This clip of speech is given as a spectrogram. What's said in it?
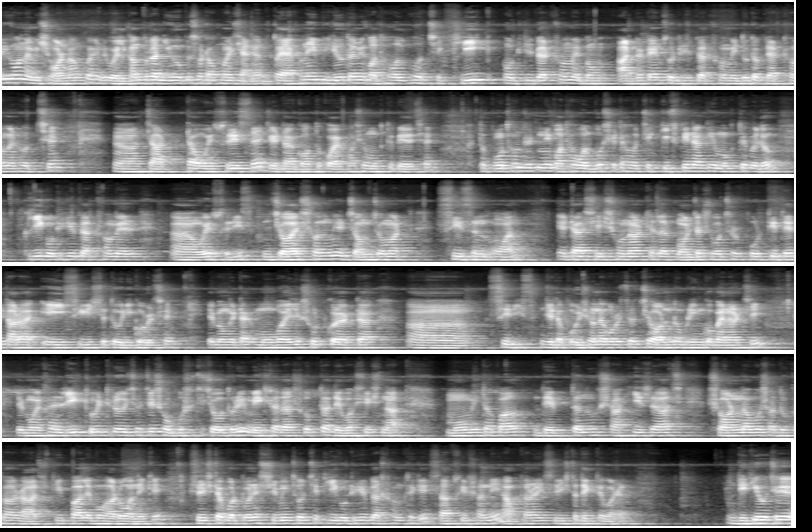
Everyone আমি Swarnank and welcome to the new episode of my channel তো এখন এই ভিডিওতে আমি কথা বলব হচ্ছে ক্লিক ওটিটি প্ল্যাটফর্ম এবং আড্ডা টাইমস ওটিটি প্ল্যাটফর্ম এই দুটো প্ল্যাটফর্মের হচ্ছে চারটা ওয়েব সিরিজে যেটা গত কয়েক মাসে মুক্তি পেয়েছে। তো প্রথম যেটা নিয়ে কথা বলব সেটা হচ্ছে কিছুদিন আগে মুক্তি পেল ক্লিক ওটিটি প্ল্যাটফর্মের web series Joy Jomjomat season one এটা সেই সোনার খেলার পঞ্চাশ বছর পূর্তিতে তারা এই সিরিজটা তৈরি করেছে এবং এটা মোবাইলে শ্যুট করা একটা সিরিজ যেটা পরিচালনা করেছে হচ্ছে অর্ণব রিঙ্কো ব্যানার্জি এবং এখানে লিড চরিত্রে রয়েছে হচ্ছে সব্যসাচী চৌধুরী, মেঘলা দাশগুপ্তা, দেবাশিস নাথ, মৌমিতা পাল, দেবতানু, শাহির রাজ, স্বর্ণাভ সাধুকা, রাজদীপ পাল এবং আরও অনেকে। সিরিজটা বর্তমানে স্ট্রিমিং চলছে ক্লিক ওটিটি প্ল্যাটফর্ম থেকে। সাবস্ক্রিপশন নিয়ে আপনারা এই সিরিজটা দেখতে পারেন। দ্বিতীয় যে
